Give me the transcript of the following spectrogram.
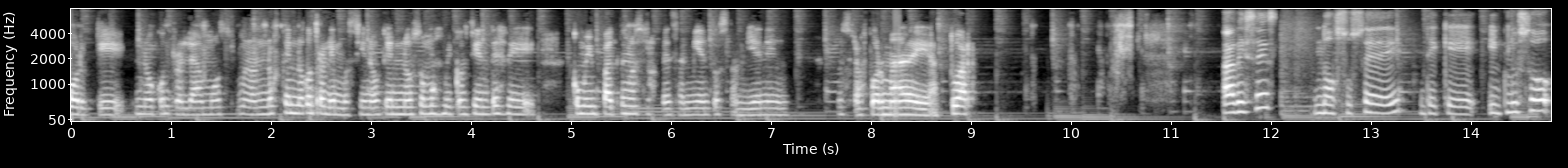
porque no controlamos, bueno, no es que no controlemos, sino que no somos muy conscientes de cómo impactan nuestros pensamientos también en nuestra forma de actuar. A veces nos sucede de que incluso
